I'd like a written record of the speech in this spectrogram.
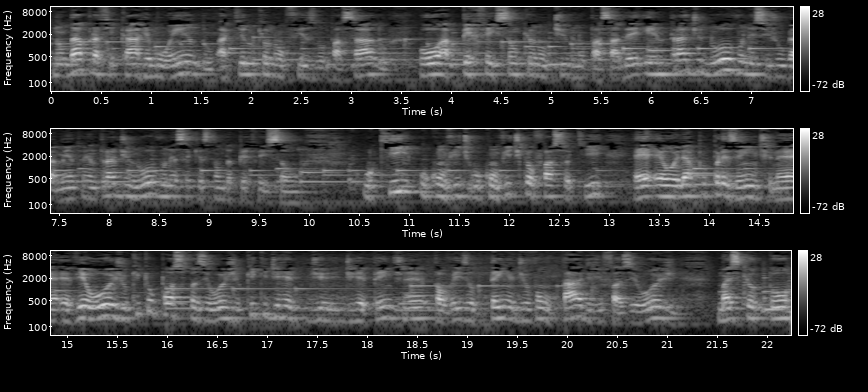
Não dá para ficar remoendo aquilo que eu não fiz no passado ou a perfeição que eu não tive no passado. É entrar de novo nesse julgamento, é entrar de novo nessa questão da perfeição. O que o convite, o convite que eu faço aqui é, é olhar para o presente, né? É ver hoje o que, que eu posso fazer hoje, o que, que de, de, de repente, né? Talvez eu tenha de vontade de fazer hoje, mas que eu tô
